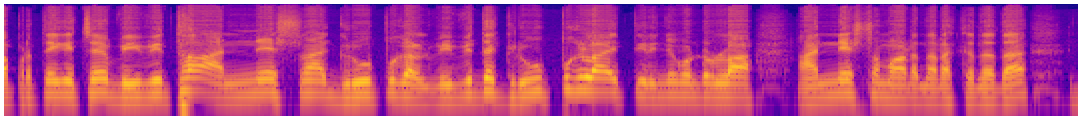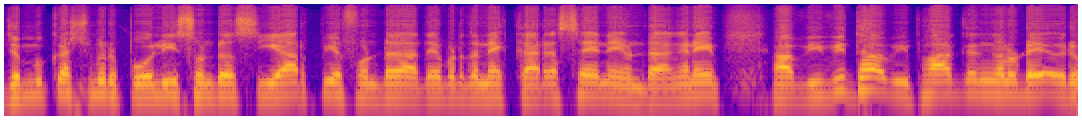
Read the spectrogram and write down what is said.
പ്രത്യേകിച്ച് വിവിധ അന്വേഷണ ഗ്രൂപ്പുകൾ വിവിധ ഗ്രൂപ്പുകളായി തിരിഞ്ഞുകൊണ്ടുള്ള അന്വേഷണമാണ് നടക്കുന്നത്. ജമ്മു കാശ്മീർ പോലീസുണ്ട് സി ആർ പി എഫ് ഉണ്ട് അതേപോലെ തന്നെ കരസേനയുണ്ട്. അങ്ങനെ വിവിധ വിഭാഗങ്ങളുടെ ഒരു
